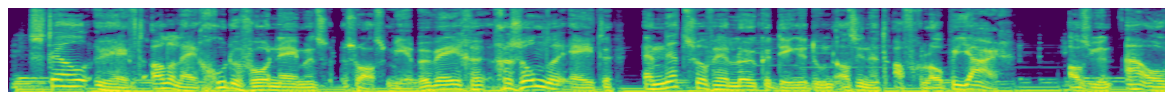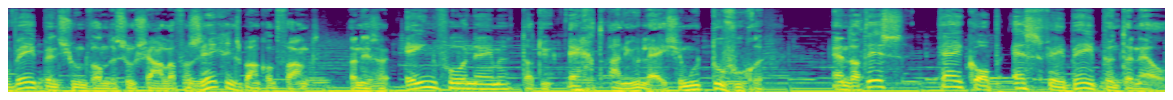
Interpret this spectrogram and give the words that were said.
Stel, u heeft allerlei goede voornemens, zoals meer bewegen, gezonder eten... en net zoveel leuke dingen doen als in het afgelopen jaar. Als u een AOW-pensioen van de Sociale Verzekeringsbank ontvangt... dan is er één voornemen dat u echt aan uw lijstje moet toevoegen. En dat is kijken op svb.nl.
